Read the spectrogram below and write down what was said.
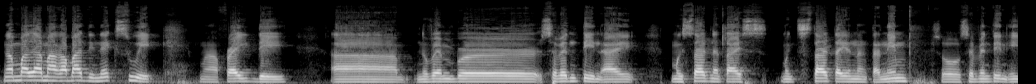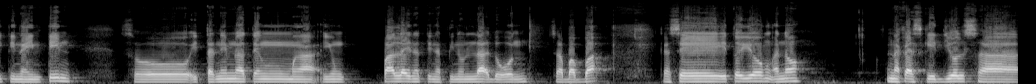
nga mala mga kabady, next week, mga Friday, ah, November 17 ay mag-start na tayo mag-start tayo ng tanim. So 17, 18, 19. So itanim natin yung mga yung palay natin na pinunla doon sa baba. Kasi ito yung ano naka-schedule sa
